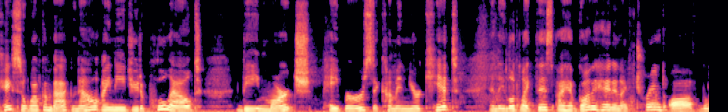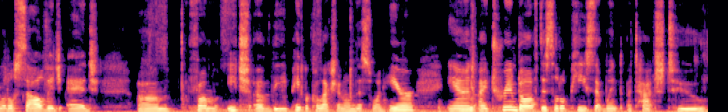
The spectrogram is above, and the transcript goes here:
Okay, so welcome back. Now I need you to pull out the March papers that come in your kit and they look like this. I have gone ahead and I've trimmed off the little salvage edge um, from each of the paper collection on this one here and I trimmed off this little piece that went attached to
